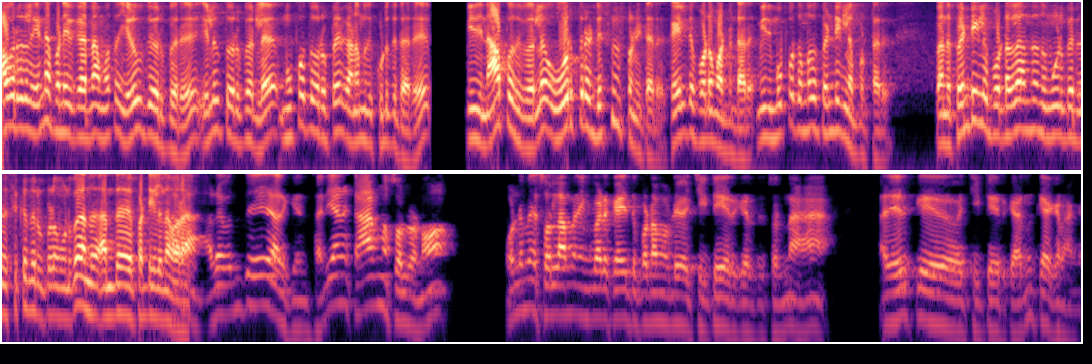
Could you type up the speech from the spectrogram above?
அவர் இதில் என்ன பண்ணியிருக்காருன்னா மொத்தம் எழுபத்தோரு பேர் எழுபத்தோரு பேரில் முப்பத்தோரு பேருக்கு அனுமதி கொடுத்துட்டாரு. மீதி நாற்பது பேரில் ஒருத்தரை டிஸ்மிஸ் பண்ணிட்டாரு. கையெழுத்து போட மாட்டேன்டாரு. மீதி முப்பத்தொன்பது பெண்டிங்கில் போட்டாரு. இப்போ அந்த பெண்டிங்கில் போட்டதில் வந்து அந்த மூணு பேர் இந்த சிக்கந்தர் உட்பட மூணு பேர் அந்த அந்த பட்டியலில் தான் வராங்க. அதை வந்து அதுக்கு சரியான காரணம் சொல்லணும். ஒண்ணுமே சொல்லாம நீங்க பாட்டு கையெழுத்து போடாம அப்படியே வச்சுக்கிட்டே இருக்கிறது சொன்னா அது எதுக்கு வச்சுக்கிட்டே இருக்காருன்னு கேக்குறாங்க.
